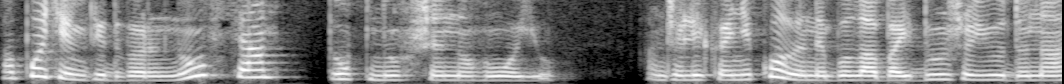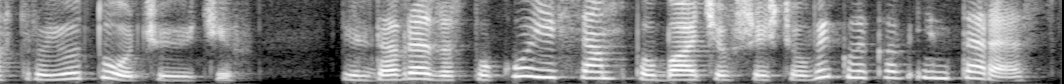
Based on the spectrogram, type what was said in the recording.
а потім відвернувся, тупнувши ногою. Анжеліка ніколи не була байдужою до настрою оточуючих. Вільдавре заспокоївся, побачивши, що викликав інтерес,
